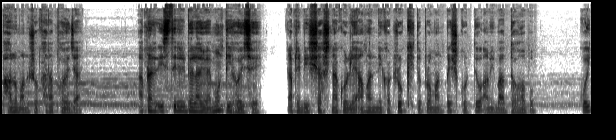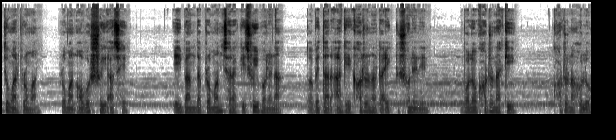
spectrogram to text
ভালো মানুষও খারাপ হয়ে যায়। আপনার স্ত্রীর বেলায়ও এমনটি হয়েছে। আপনি বিশ্বাস না করলে আমার নিকট রক্ষিত প্রমাণ পেশ করতেও আমি বাধ্য হব। কই তোমার প্রমাণ? প্রমাণ অবশ্যই আছে। এই বান্দা প্রমাণ ছাড়া কিছুই বলে না। তবে তার আগে ঘটনাটা একটু শুনে নিন। বলো, ঘটনা কি? ঘটনা হলো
